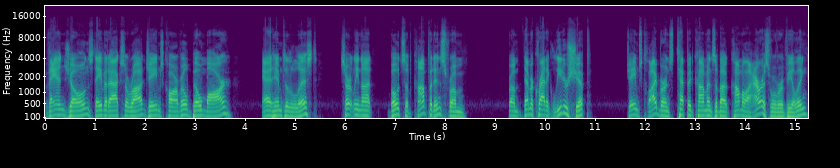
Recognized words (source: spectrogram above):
Van Jones, David Axelrod, James Carville, Bill Maher. Add him to the list. Certainly not votes of confidence from from Democratic leadership. James Clyburn's tepid comments about Kamala Harris were revealing.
